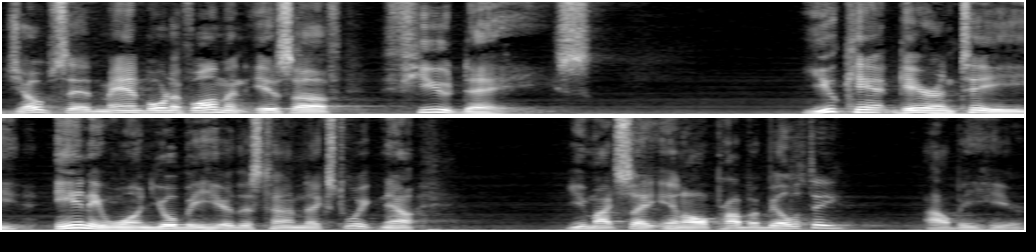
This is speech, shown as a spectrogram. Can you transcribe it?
Job said, Man born of woman is of few days. You can't guarantee anyone you'll be here this time next week. Now, you might say, in all probability, I'll be here.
